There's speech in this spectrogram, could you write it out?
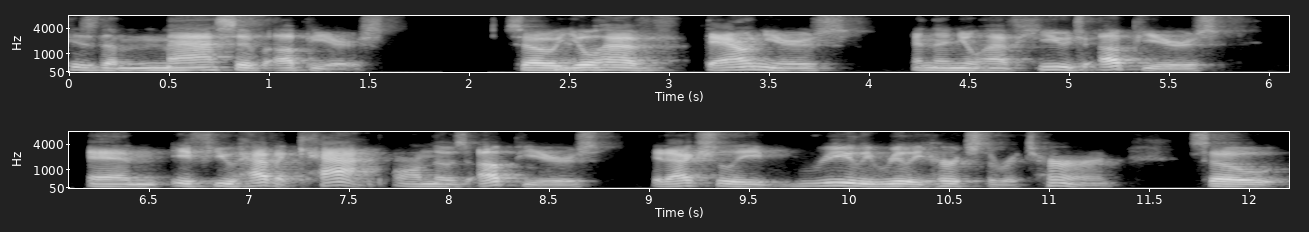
is the massive up years. So yeah. you'll have down years and then you'll have huge up years. And if you have a cap on those up years, it actually really, really hurts the return. So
